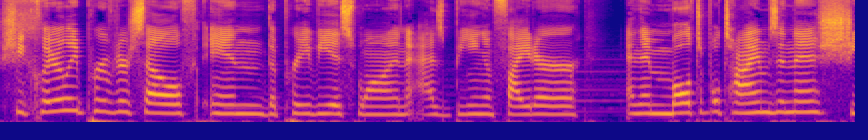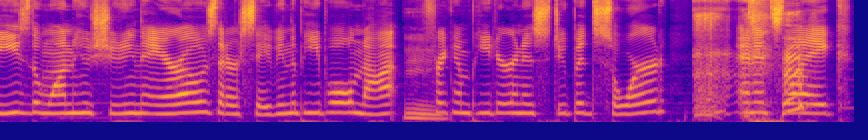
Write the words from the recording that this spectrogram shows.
She clearly proved herself in the previous one as being a fighter. And then multiple times in this, she's the one who's shooting the arrows that are saving the people, not hmm. freaking Peter and his stupid sword. and it's like,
